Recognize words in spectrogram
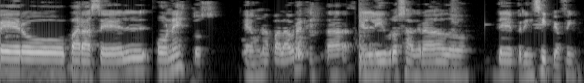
pero para ser honestos es una palabra que está en el libro sagrado de principio a fin.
